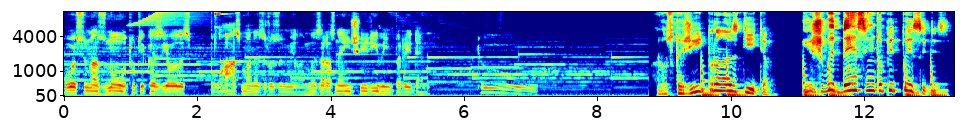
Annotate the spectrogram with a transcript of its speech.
Ось у нас знову тут якась з'явилась плазма незрозуміла. Ми зараз на інший рівень перейдемо. Ту. Розкажіть про нас дітям і швидесенько підписуйтесь.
